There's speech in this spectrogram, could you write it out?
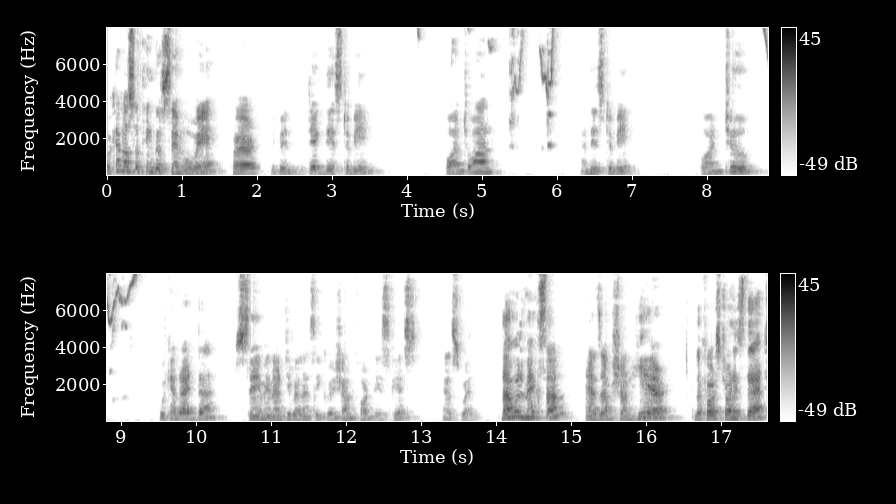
We can also think the same way where if we take this to be 0.1 and this to be 0.2, we can write the same energy balance equation for this case as well. Now we'll make some assumption here. The first one is that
